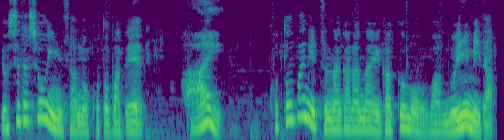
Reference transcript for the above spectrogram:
吉田松陰さんの言葉で、はい。言葉につながらない学問は無意味だ。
